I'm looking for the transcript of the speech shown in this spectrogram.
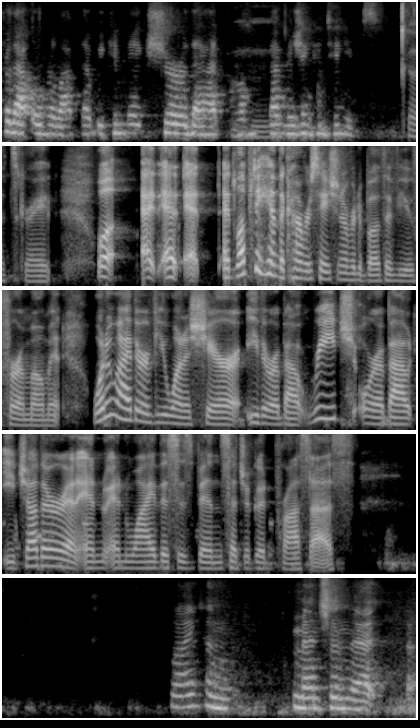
for that overlap that we can make sure that um, mm-hmm. that vision continues. That's great. Well, I, I, I'd love to hand the conversation over to both of you for a moment. What do either of you want to share, either about Reach or about each other, and and, and why this has been such a good process? Well, I can mention that uh,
